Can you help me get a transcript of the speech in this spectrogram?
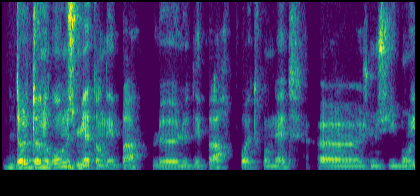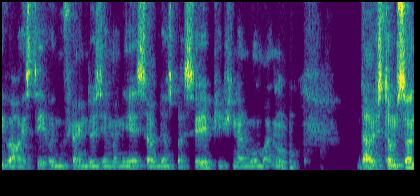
Dalton Holmes, je m'y attendais pas, le, départ, pour être honnête. Euh, je me suis dit, bon, il va rester, il va nous faire une deuxième année, ça va bien se passer. Et puis finalement, bah non. Darius Thompson,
